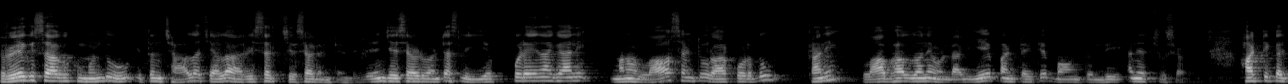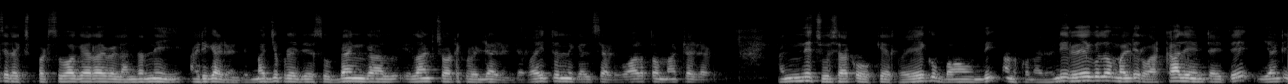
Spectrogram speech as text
రేగు సాగుకు ముందు ఇతను చాలా చాలా రీసెర్చ్ చేశాడంటే అండి. ఏం చేశాడు అంటే అసలు ఎప్పుడైనా కానీ మనం లాస్ అంటూ రాకూడదు కానీ లాభాల్లోనే ఉండాలి. ఏ పంట అయితే బాగుంటుంది అనేది చూశాడు. హార్టికల్చర్ ఎక్స్పర్ట్స్ వగేరా వీళ్ళందరినీ అడిగాడండి. మధ్యప్రదేశ్ బెంగాల్ ఇలాంటి చోటకి వెళ్ళాడండి. రైతుల్ని కలిశాడు వాళ్ళతో మాట్లాడాడు. అన్నీ చూశాక ఓకే రేగు బాగుంది అనుకున్నాడండి. రేగులో మళ్ళీ రకాలు ఏంటైతే అంటే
